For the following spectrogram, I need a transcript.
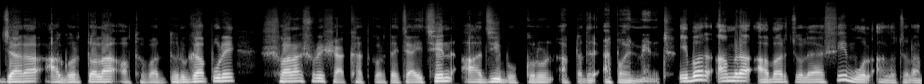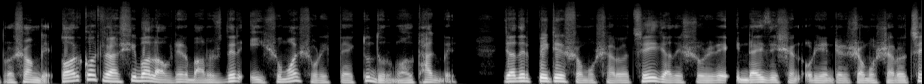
যারা আগরতলা অথবা দুর্গাপুরে সরাসরি সাক্ষাৎ করতে চাইছেন, আজই বুক করুন আপনাদের অ্যাপয়েন্টমেন্ট এবার আমরা আবার চলে আসি মূল আলোচনা প্রসঙ্গে। কর্কট রাশি বা লগ্নের মানুষদের এই সময় শরীরটা একটু দুর্বল থাকবে। যাদের পেটের সমস্যা রয়েছে, যাদের শরীরে ইন্ডাইজেশন ওরিয়েন্টেড সমস্যা রয়েছে,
